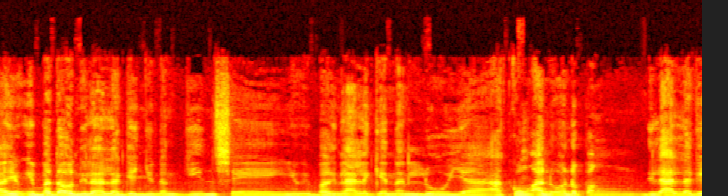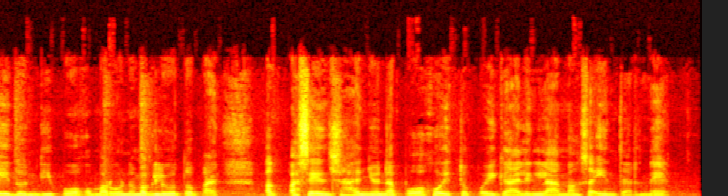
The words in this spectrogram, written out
Uh, yung iba daw nilalagyan nyo ng ginseng, yung iba nilalagyan ng luya, at kung ano-ano pang nilalagay doon. Hindi po ako marunong magluto. Pagpasensyahan nyo na po ako, ito po ay galing lamang sa internet.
